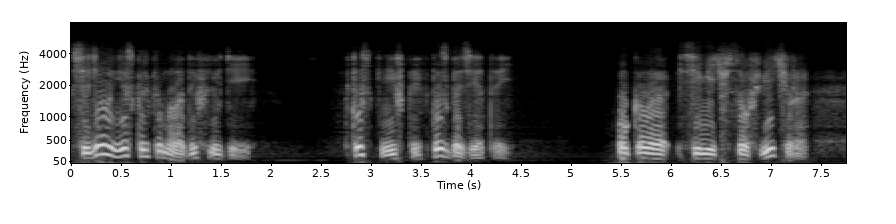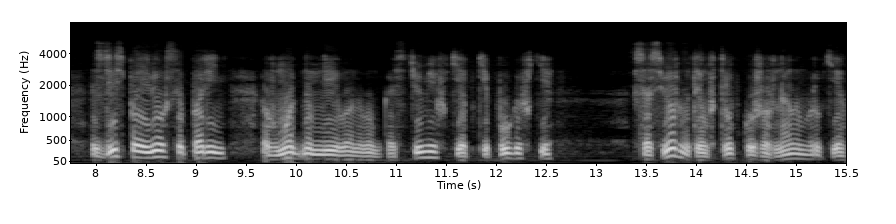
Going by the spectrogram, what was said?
сидело несколько молодых людей. Кто с книжкой, кто с газетой. Около семи часов вечера здесь появился парень в модном нейлоновом костюме, в кепке-пуговке, со свернутым в трубку журналом в руке.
